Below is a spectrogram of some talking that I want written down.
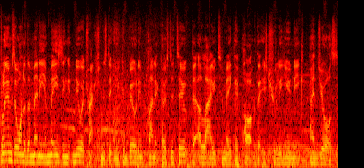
Flumes are one of the many amazing new attractions that you can build in Planet Coaster 2 that allow you to make a park that is truly unique and yours.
